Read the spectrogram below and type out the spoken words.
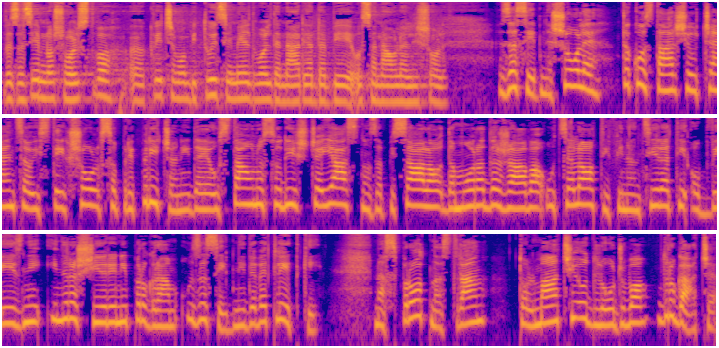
v zasebno šolstvo, eh, kvečemo bi tujci imeli dovolj denarja, da bi ustanavljali šole. Zasebne šole, tako starši učencev iz teh šol so prepričani, da je ustavno sodišče jasno zapisalo, da mora država v celoti financirati obvezni in razširjeni program v zasebni devetletki. Nasprotna stran tolmači odločbo drugače.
